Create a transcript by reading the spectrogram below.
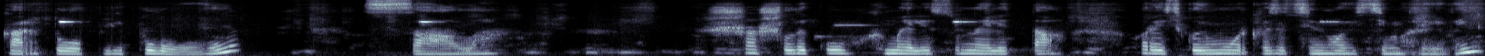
картоплі плову, сала, шашлику, хмелі, сунелі та корейської моркви за ціною 7 гривень.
